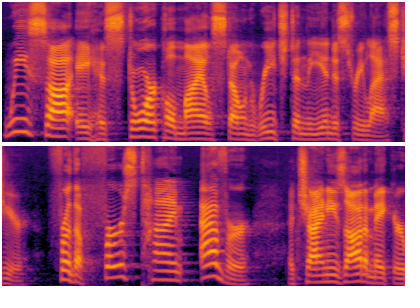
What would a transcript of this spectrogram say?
We saw a historical milestone reached in the industry last year for the first time ever, a Chinese automaker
